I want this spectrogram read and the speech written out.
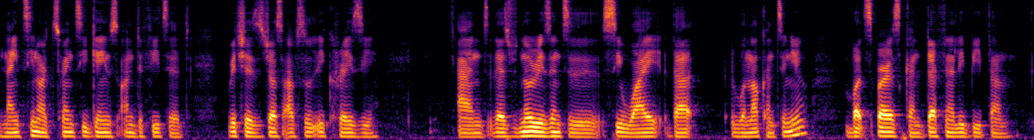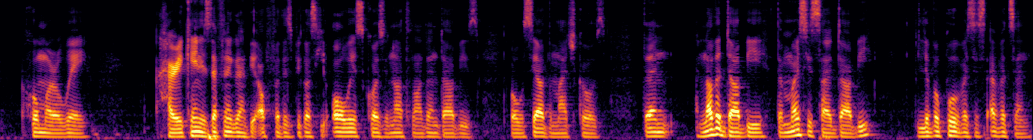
19 or 20 games undefeated, which is just absolutely crazy and there's no reason to see why that will not continue. But Spurs can definitely beat them home or away. Harry Kane is definitely going to be up for this because he always scores in North London derbies. But we'll see how the match goes. Then another derby, the Merseyside derby, Liverpool versus Everton,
